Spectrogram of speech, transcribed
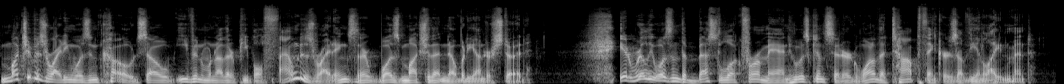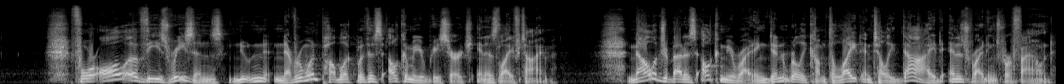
Much of his writing was in code, so even when other people found his writings, there was much that nobody understood. It really wasn't the best look for a man who was considered one of the top thinkers of the Enlightenment. For all of these reasons, Newton never went public with his alchemy research in his lifetime. Knowledge about his alchemy writing didn't really come to light until he died and his writings were found.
